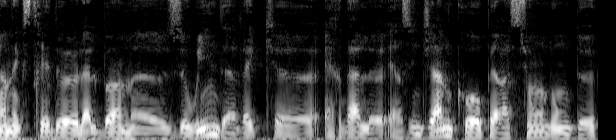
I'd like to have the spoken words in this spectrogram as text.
Un extrait de l'album euh, The Wind avec euh, Erdal Erzincan, coopération donc de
